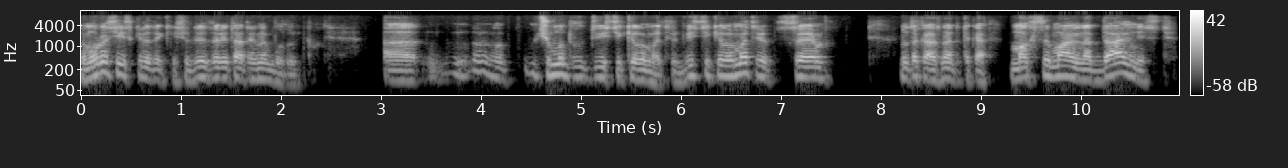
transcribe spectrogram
Тому російські літаки сюди залітати не будуть. Ну, чому 200 кілометрів? 200 кілометрів це ну така, знаєте, така максимальна дальність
